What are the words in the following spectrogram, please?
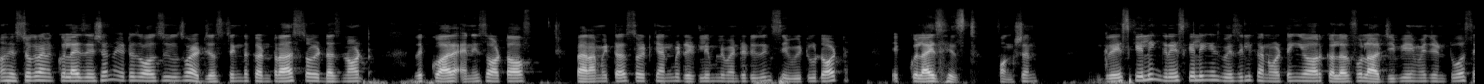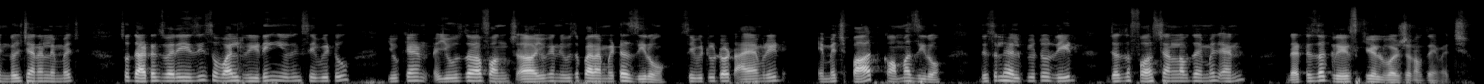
now histogram equalization, it is also used for adjusting the contrast so it does not require any sort of parameters so it can be directly implemented using cv2 dot equalize hist function. Grayscaling, grayscaling is basically converting your colorful RGB image into a single channel image. So that is very easy. So while reading using cv2, you can use the function, uh, you can use the parameter zero cv2 dot imread image path comma zero. This will help you to read just the first channel of the image and that is the grayscale version of the image.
